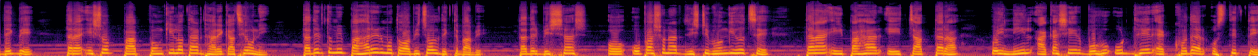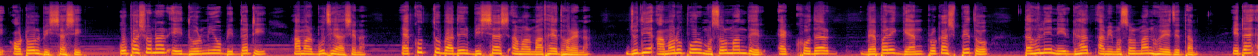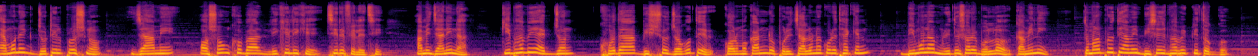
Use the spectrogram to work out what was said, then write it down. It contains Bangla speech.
দেখবে তারা এসব পাপ পঙ্কিলতার ধারে কাছেও নেই। তাদের তুমি পাহাড়ের মতো অবিচল দেখতে পাবে। তাদের বিশ্বাস ও উপাসনার দৃষ্টিভঙ্গি হচ্ছে, তারা এই পাহাড়, এই চাঁদতারা ওই নীল আকাশের বহু ঊর্ধ্বের এক খোদার অস্তিত্বে অটল বিশ্বাসী। উপাসনার এই ধর্মীয় বিদ্যাটি আমার বুঝে আসে না। একত্ববাদের বিশ্বাস আমার মাথায় ধরে না। যদি আমার উপর মুসলমানদের এক খোদার ব্যাপারে জ্ঞান প্রকাশ পেত, তাহলে নির্ঘাত আমি মুসলমান হয়ে যেতাম। এটা এমন এক জটিল প্রশ্ন যা আমি অসংখ্যবার লিখে লিখে ছিঁড়ে ফেলেছি। আমি জানি না কীভাবে একজন খোদা বিশ্বজগতের কর্মকাণ্ড পরিচালনা করে থাকেন। বিমলা মৃদুস্বরে বলল, কামিনী, তোমার প্রতি আমি বিশেষভাবে কৃতজ্ঞ।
